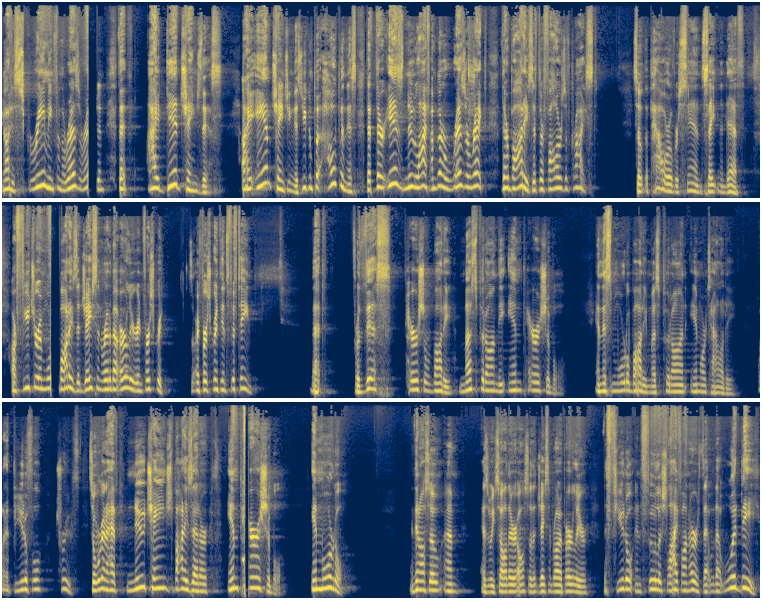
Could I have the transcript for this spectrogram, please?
God is screaming from the resurrection that I did change this. I am changing this. You can put hope in this, that there is new life. I'm going to resurrect their bodies if they're followers of Christ. So the power over sin, Satan, and death. Our future immortal bodies that Jason read about earlier in 1 sorry, 1 Corinthians 15. That for this perishable body must put on the imperishable, and this mortal body must put on immortality. What a beautiful truth. So we're going to have new changed bodies that are imperishable, immortal. And then also, um, as we saw there, also that Jason brought up earlier, the futile and foolish life on earth that, that would be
